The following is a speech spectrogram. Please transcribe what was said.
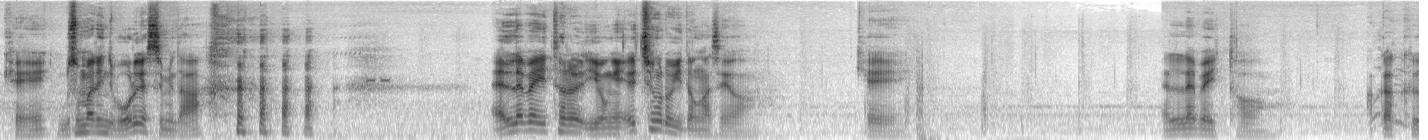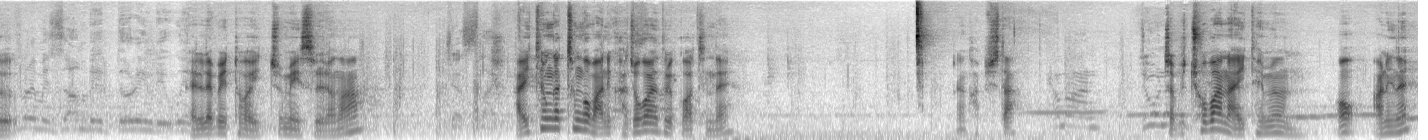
오케이. 무슨 말인지 모르겠습니다. 엘리베이터를 이용해 1층으로 이동하세요. 오케이. 엘리베이터. 아까 그 엘리베이터가 이쯤에 있으려나? 아이템 같은 거 많이 가져가야 될 것 같은데. 그냥 갑시다. 어차피 초반 아이템은 어 아니네.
